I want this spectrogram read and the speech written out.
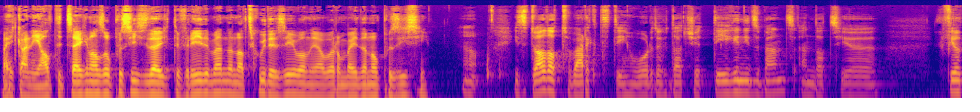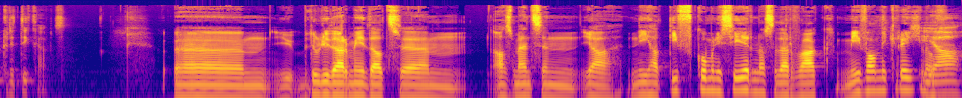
Maar je kan niet altijd zeggen als oppositie dat je tevreden bent en dat het goed is, want ja, waarom ben je dan oppositie? Ja. Is het wel dat het werkt tegenwoordig, dat je tegen iets bent en dat je veel kritiek hebt? Um, bedoel je daarmee dat um, als mensen ja, negatief communiceren, dat ze daar vaak meeval mee krijgen? Of? Ja,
